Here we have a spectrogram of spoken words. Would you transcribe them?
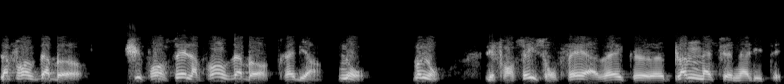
la France d'abord. Je suis français, la France d'abord. Très bien. Non, non, non. Les Français, ils sont faits avec euh, plein de nationalités.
